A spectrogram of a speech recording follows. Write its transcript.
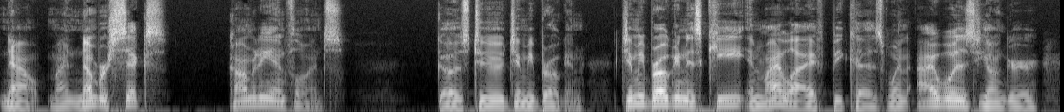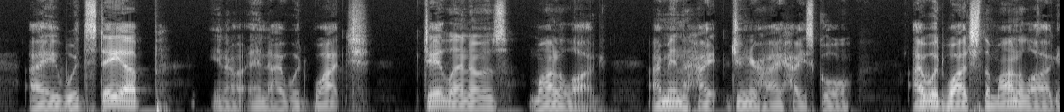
Now, my number 6 comedy influence goes to Jimmy Brogan. Jimmy Brogan is key in my life because when I was younger, I would stay up, you know, and I would watch Jay Leno's monologue. I'm in high, junior high, high school. I would watch the monologue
